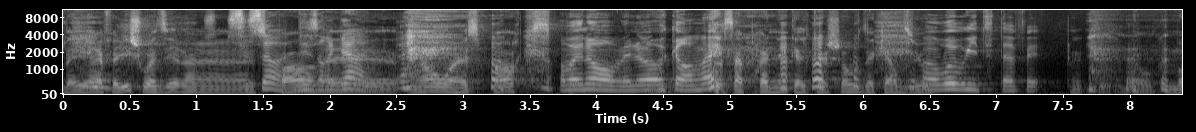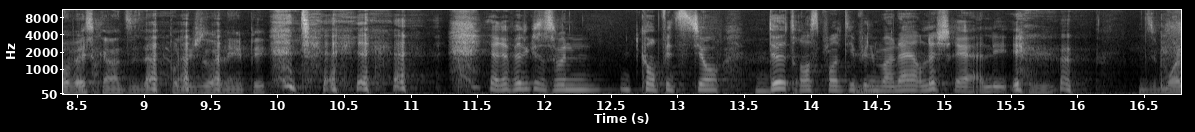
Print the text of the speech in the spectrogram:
Ben, il aurait fallu choisir un sport. Ça, des organes. Euh, non, un sport qui. oh, mais non, mais là, quand même. Ça, ça prenait quelque chose de cardio. Ah, oui, oui, tout à fait. Donc, mauvaise candidate pour les Jeux Olympiques. il aurait fallu que ce soit une, compétition de transplantés pulmonaires. Là, je serais allé. Mm. Dis-moi,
